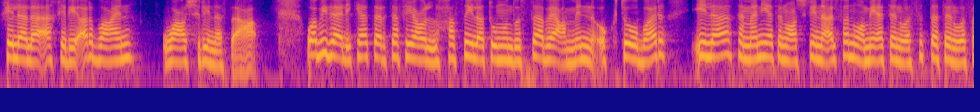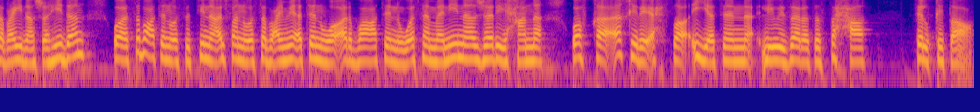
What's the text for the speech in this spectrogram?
خلال آخر 24 ساعة. وبذلك ترتفع الحصيلة منذ السابع من أكتوبر إلى 28176 شهيدا و67784 جريحا وفق آخر إحصائية لوزارة الصحة في القطاع.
